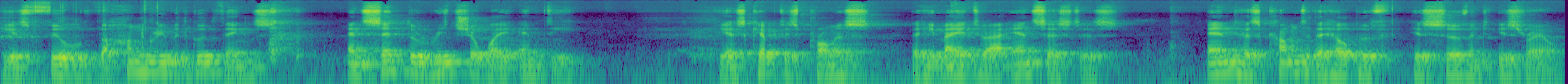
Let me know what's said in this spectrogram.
He has filled the hungry with good things and sent the rich away empty. He has kept his promise that he made to our ancestors and has come to the help of his servant Israel.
